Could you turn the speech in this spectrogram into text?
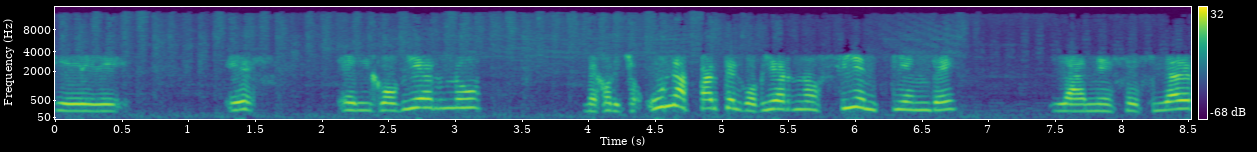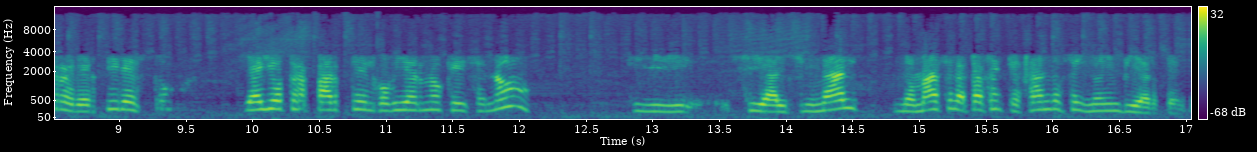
que es el gobierno, mejor dicho, una parte del gobierno sí entiende la necesidad de revertir esto y hay otra parte del gobierno que dice no, si, si al final nomás se la pasan quejándose y no invierten.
